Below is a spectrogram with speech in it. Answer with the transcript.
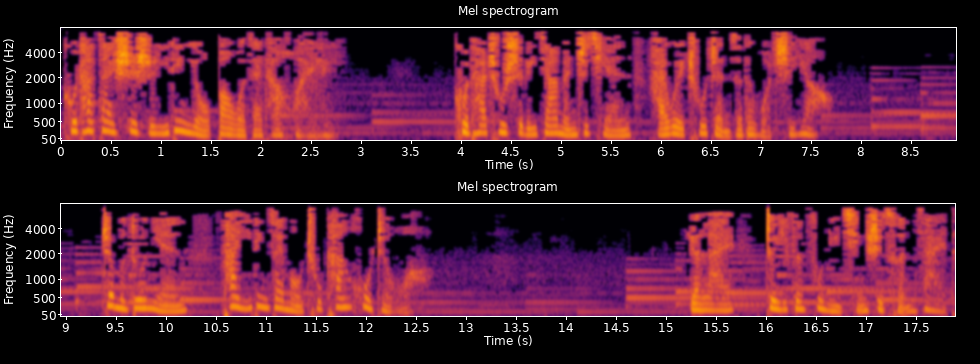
哭他在世时一定有抱我在他怀里，哭他出事离家门之前还未出疹子的我吃药，这么多年他一定在某处看护着我。原来这一份父女情是存在的，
